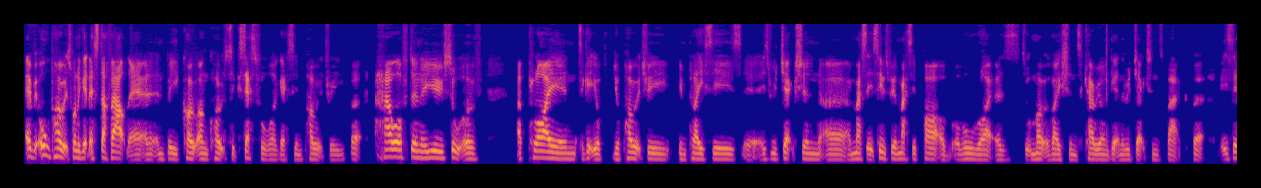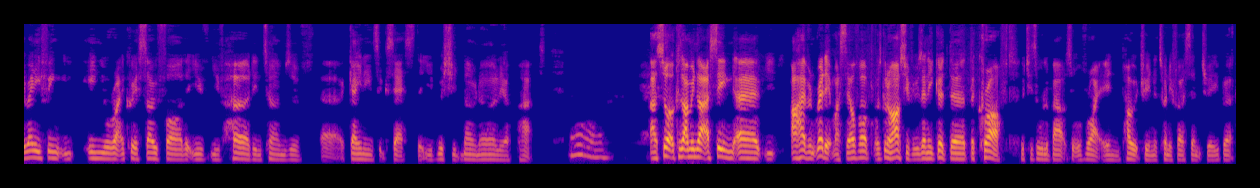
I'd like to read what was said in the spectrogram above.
every all poets want to get their stuff out there and, and be quote unquote successful, I guess, in poetry. But how often are you sort of applying to get your your poetry in places is rejection uh, a massive it seems to be a massive part of, of all writers sort of motivation to carry on getting the rejections back but is there anything in your writing career so far that you've you've heard in terms of uh, gaining success that you'd wish you'd known earlier perhaps oh. I saw because I mean like I've seen uh, I haven't read it myself. I was going to ask you if it was any good. The the craft, which is all about sort of writing poetry in the 21st century. But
